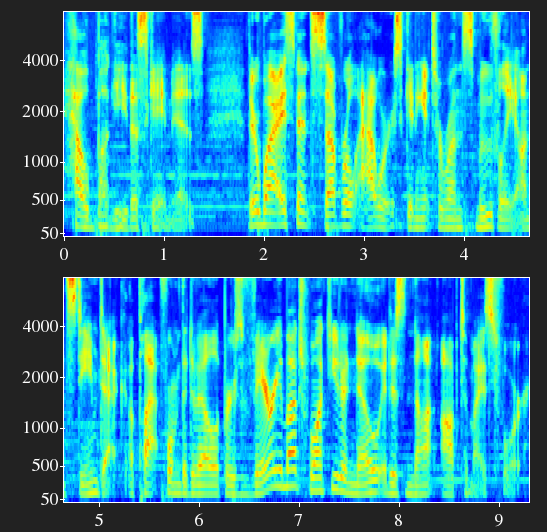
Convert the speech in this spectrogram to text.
how buggy this game is. They're why I spent several hours getting it to run smoothly on Steam Deck, a platform the developers very much want you to know it is not optimized for.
